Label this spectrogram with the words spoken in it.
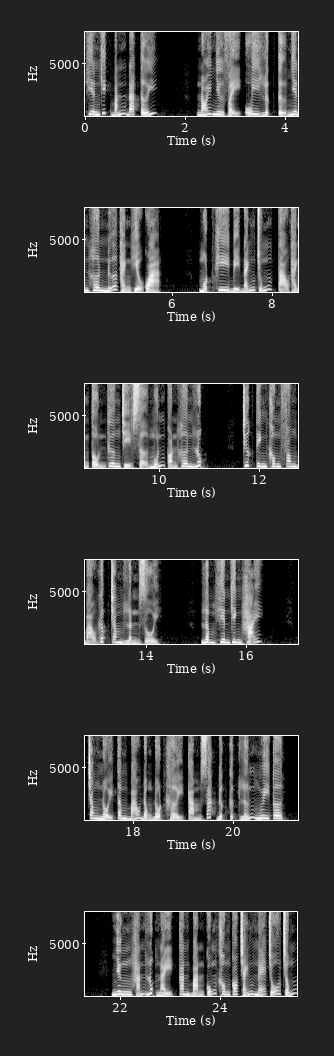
Hiên kích bắn đã tới. Nói như vậy, uy lực tự nhiên hơn nữa thành hiệu quả. Một khi bị đánh trúng tạo thành tổn thương chỉ sợ muốn còn hơn lúc. Trước tinh không phong bảo gấp trăm lần rồi. Lâm Hiên kinh hãi. Trong nội tâm báo động đột khởi cảm giác được cực lớn nguy cơ. Nhưng hắn lúc này căn bản cũng không có tránh né chỗ trống.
